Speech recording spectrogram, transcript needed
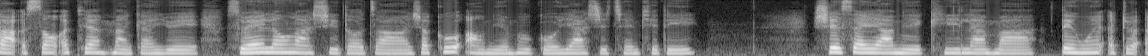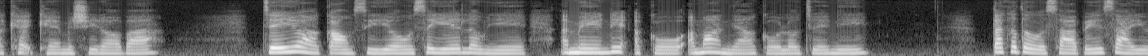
ကအစုံအပြတ်မှန်ကန်၍ဇွဲလုံးလာရှိသောကြောင့်ယခုအောင်မြင်မှုကိုရရှိခြင်းဖြစ်သည် ရှေ့ဆက်ရမည့်ခီးလမ်းမှာတင်ဝင်းအတွက်အခက်အခဲမရှိတော့ပါကျေးရွာကောင်စီယုံစရဲလုံရင်အမေနှင့်အကိုအမများကိုလှုပ်ကြွေးမည်တက္ကသိုလ်စာပေးစာယူ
